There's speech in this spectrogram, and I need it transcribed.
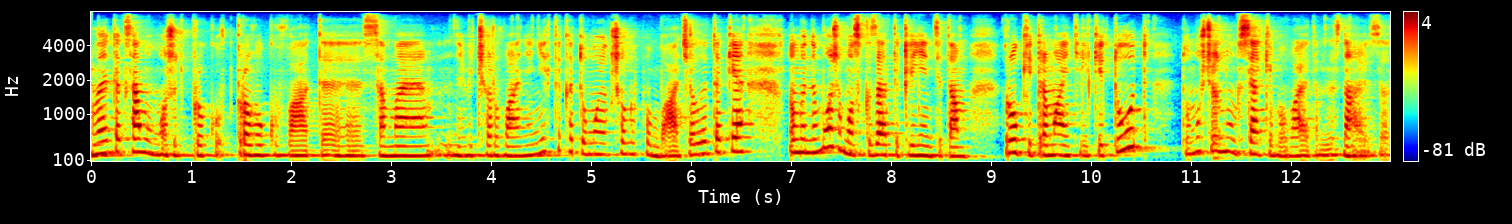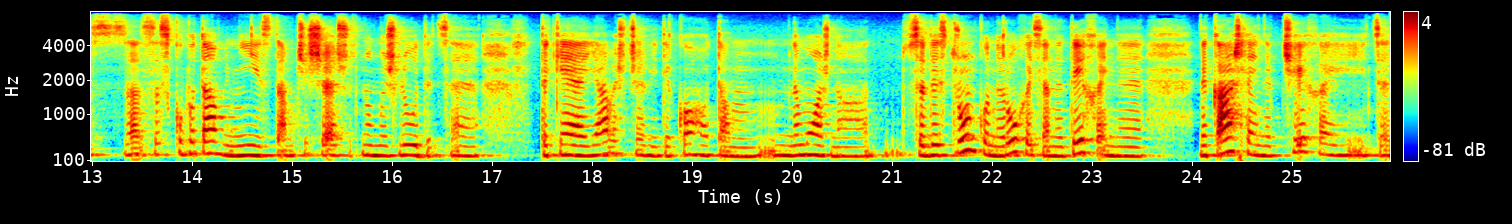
Вони так само можуть провокувати саме відчарування нігтика, тому якщо ви побачили таке, ну ми не можемо сказати клієнті там руки тримай тільки тут, тому що ну, всяке буває, там, не знаю, заскоботав ніс там, чи ще щось. Ну, ми ж люди, це таке явище, від якого там не можна сиди струнку, не рухайся, не дихай, не не кашляй, не вчихай, і це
